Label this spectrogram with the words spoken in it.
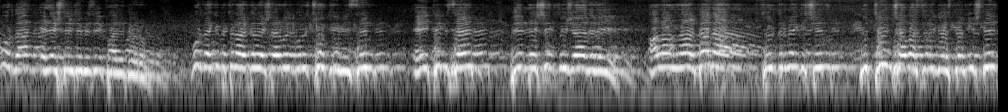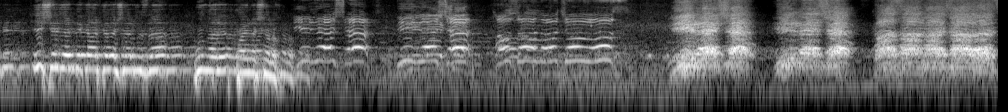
buradan eleştirdiğimizi ifade ediyorum. Buradaki bütün arkadaşlarımız bunu çok iyi bilsin. Eğitimse birleşik mücadeleyi alanlarda da sürdürmek için bütün çabasını göstermiştir. İş yerlerindeki arkadaşlarımızla bunları paylaşalım. Birleşe, birleşe kazanacağız. Birleşe, birleşe kazanacağız.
